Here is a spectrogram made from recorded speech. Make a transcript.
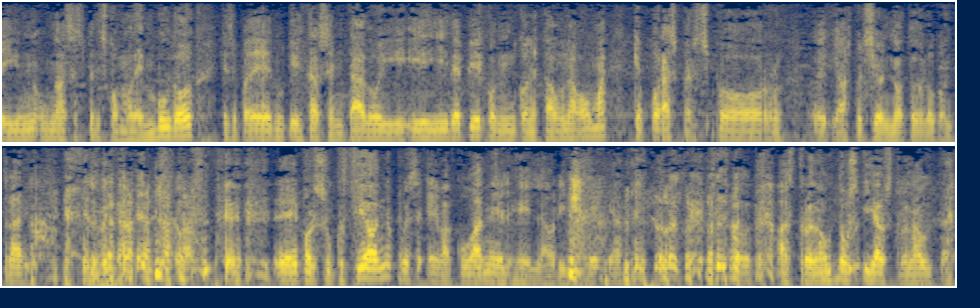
hay un- unas especies como de embudo que se pueden utilizar sentado y, y de pie con, conectado a una goma que por, aspers- por eh, aspersión, no todo lo contrario, lógicamente, ¿no? Eh, por succión, pues evacúan el, el- la orina que, hacen los, los astronautas y astronautas.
